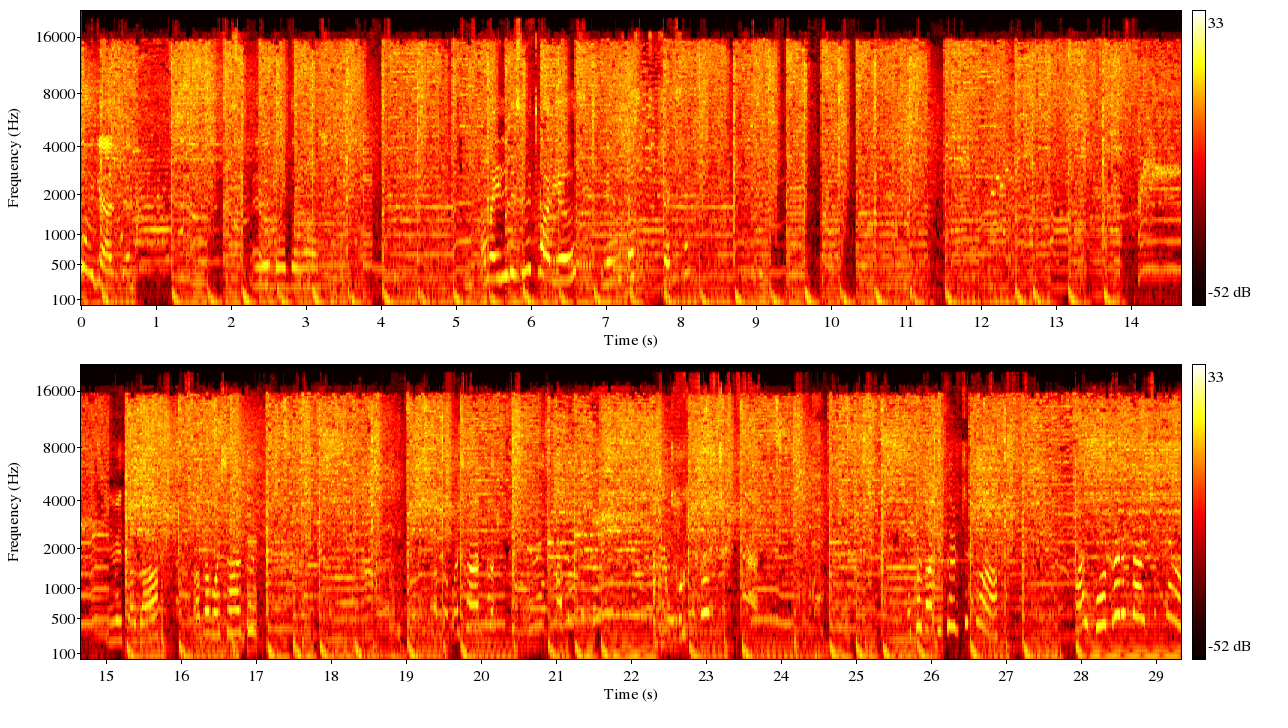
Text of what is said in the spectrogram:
Da mı geldi? Evet orada var. Ama elinde simit var Yavuz. Yavuz nasıl çıkacaksın? Evet Ada. Ada başardı. Ada başardı. Evet Ada. Çok yukarı çıktı. O kadar yukarı çıkma. Ay korkarım ben çıkma.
